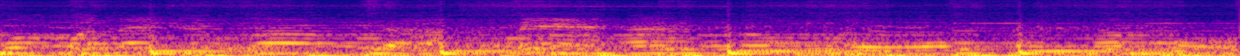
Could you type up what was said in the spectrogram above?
พวกมาลัยนะครับจากแม่ฮันนองโหงนะครับผม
